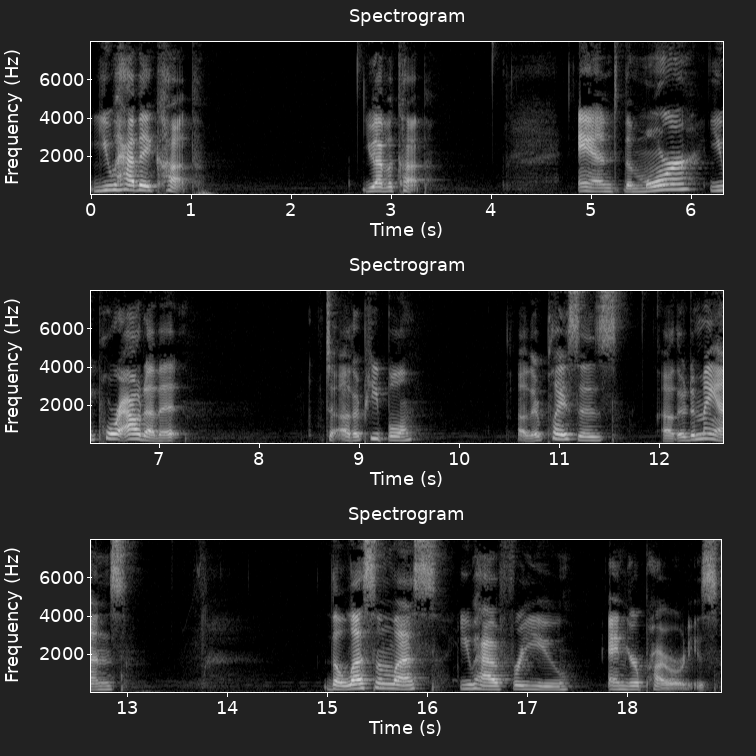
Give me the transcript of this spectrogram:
you have a cup you have a cup and the more you pour out of it to other people, other places, other demands, the less and less you have for you and your priorities.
